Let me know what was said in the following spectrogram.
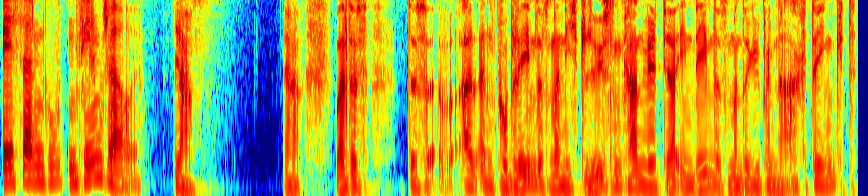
besser einen guten Film schaue. Ja, ja, weil das, das, äh, ein Problem, das man nicht lösen kann, wird ja indem, dass man darüber nachdenkt,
